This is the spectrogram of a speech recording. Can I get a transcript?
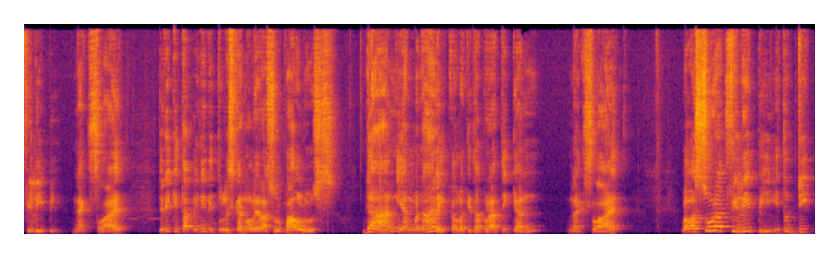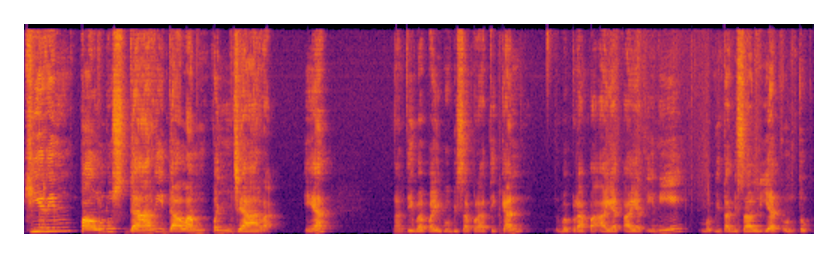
Filipi. Next slide. Jadi kitab ini dituliskan oleh Rasul Paulus. Dan yang menarik kalau kita perhatikan, next slide. Bahwa surat Filipi itu dikirim Paulus dari dalam penjara. Ya. Nanti Bapak Ibu bisa perhatikan beberapa ayat-ayat ini kita bisa lihat untuk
